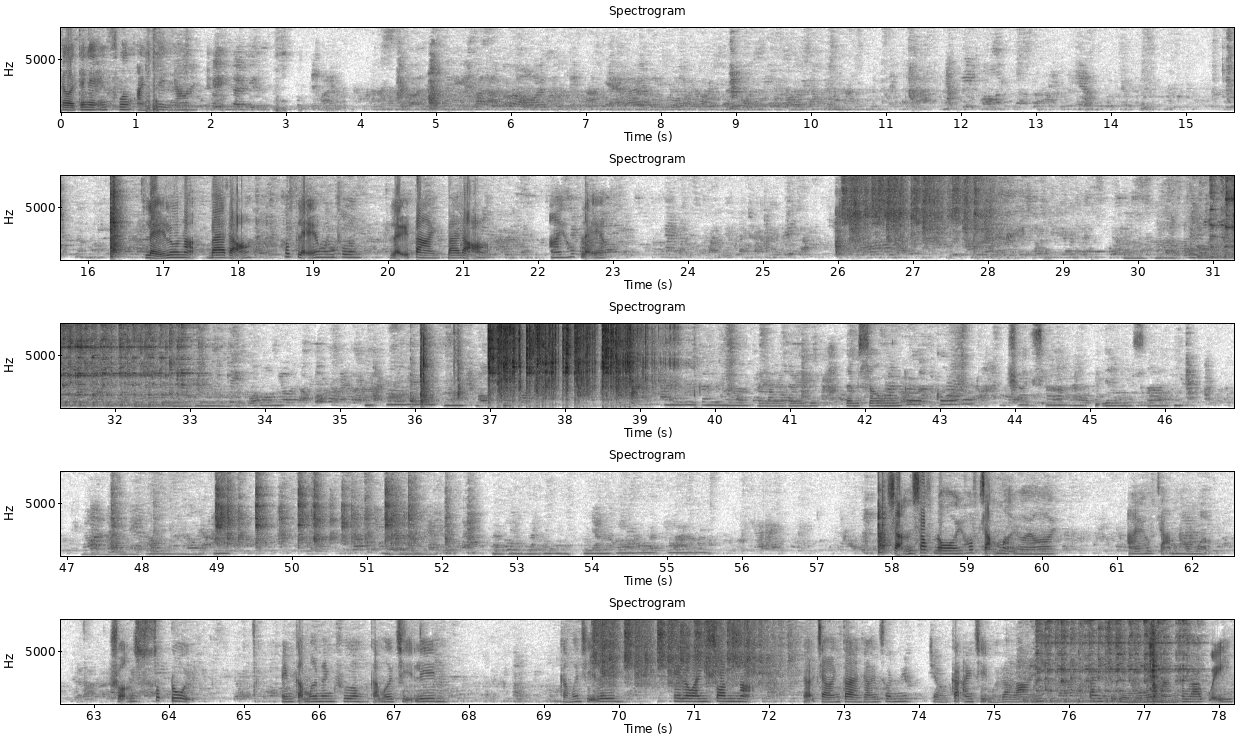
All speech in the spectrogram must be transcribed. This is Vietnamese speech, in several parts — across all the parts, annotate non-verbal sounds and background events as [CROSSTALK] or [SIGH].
Rồi tên này anh Phương ảnh gì đây lễ luôn ạ, ba đỏ. Húp lễ không anh Phương? Lễ tài, ba đỏ. Ai hút lễ ạ? Làm sông nước cuốn trôi xa biển xa? Chẵn sắp đôi, hốt chậm mọi người ơi ai hấp chạm không ạ? Chuẩn xúc đội. Em cảm ơn anh phương, cảm ơn chị linh. Cảm ơn chị linh. Hello anh xuân ạ. Dạ chào anh toàn, chào anh xuân nhé. Chào các anh chị mới vào live nhé. Các anh chị mình may mắn trong live của em.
